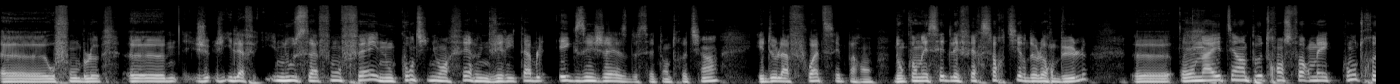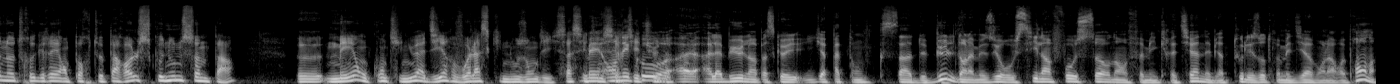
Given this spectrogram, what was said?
euh, au fond bleu. nous avons fait et nous continuons à faire une véritable exégèse de cet entretien et de la foi de ses parents. Donc on essaie de les faire sortir de leur bulle. on a été un peu transformé contre notre gré en porte-parole, ce que nous ne sommes pas. Euh, mais on continue à dire voilà ce qu'ils nous ont dit. Ça, c'est mais en écho à, la bulle, hein, parce qu'il n'y a pas tant que ça de bulle dans la mesure où si l'info sort dans Famille chrétienne, eh bien tous les autres médias vont la reprendre.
